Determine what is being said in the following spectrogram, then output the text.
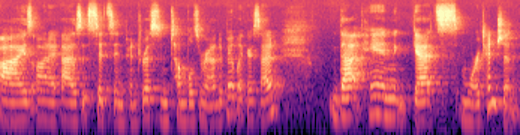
eyes on it as it sits in Pinterest and tumbles around a bit, like I said, that pin gets more attention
